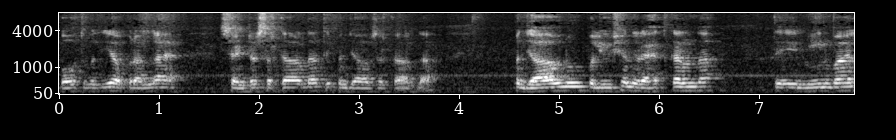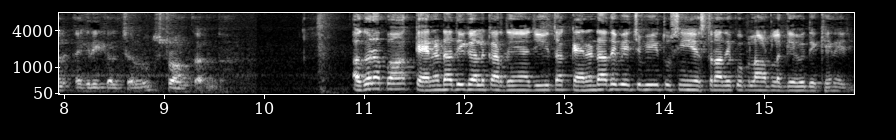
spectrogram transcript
ਬਹੁਤ ਵਧੀਆ ਉਪਰਾਲਾ ਹੈ ਸੈਂਟਰ ਸਰਕਾਰ ਦਾ ਤੇ ਪੰਜਾਬ ਸਰਕਾਰ ਦਾ। ਪੰਜਾਬ ਨੂੰ ਪੋਲਿਊਸ਼ਨ ਰਹਿਤ ਕਰਨ ਦਾ ਤੇ ਮੀਨਵਾਈਲ ਐਗਰੀਕਲਚਰ ਨੂੰ ਸਟਰੋਂਗ ਕਰਨ ਦਾ। ਅਗਰ ਆਪਾਂ ਕੈਨੇਡਾ ਦੀ ਗੱਲ ਕਰਦੇ ਹਾਂ ਜੀ, ਤਾਂ ਕੈਨੇਡਾ ਦੇ ਵਿੱਚ ਵੀ ਤੁਸੀਂ ਇਸ ਤਰ੍ਹਾਂ ਦੇ ਕੋਈ ਪਲਾਂਟ ਲੱਗੇ ਹੋਏ ਦੇਖੇ ਨੇ ਜੀ?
